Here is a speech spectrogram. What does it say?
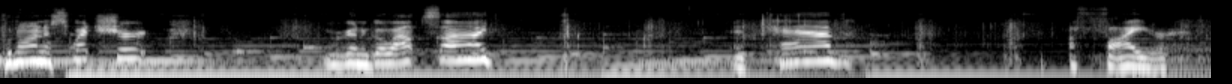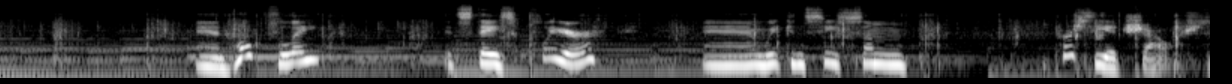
put on a sweatshirt. We're going to go outside and have a fire. And hopefully it stays clear and we can see some Perseid showers.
